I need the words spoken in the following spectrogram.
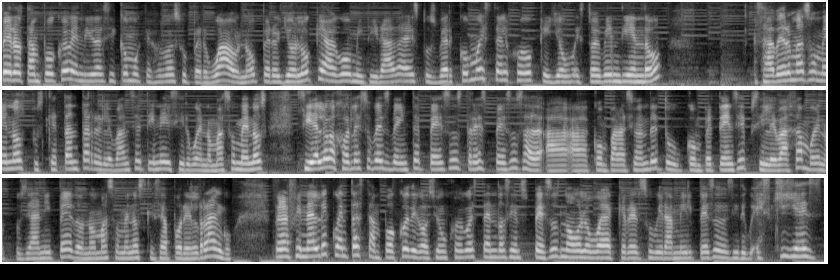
pero tampoco he vendido así como que juegos super wow, ¿no? Pero yo lo que hago, mi tirada es pues ver cómo está el juego que yo estoy vendiendo saber más o menos pues qué tanta relevancia tiene y decir, bueno, más o menos, si a lo mejor le subes 20 pesos, 3 pesos a, comparación de tu competencia, pues si le bajan, bueno, pues ya ni pedo, ¿no? Más o menos que sea por el rango. Pero al final de cuentas tampoco, digo, si un juego está en 200 pesos, no lo voy a querer subir a mil pesos, decir, es que ya es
